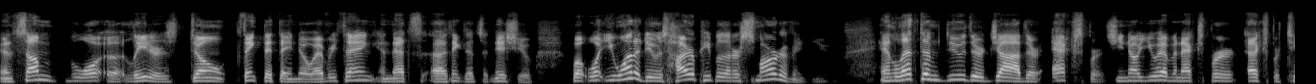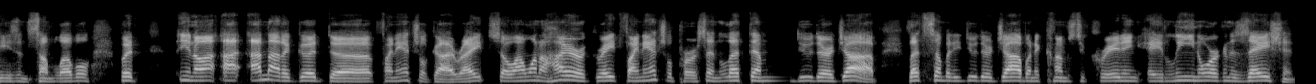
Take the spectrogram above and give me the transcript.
And some uh, leaders don't think that they know everything, and that's I think that's an issue. But what you want to do is hire people that are smarter than you. and let them do their job. They're experts. You know, you have an expert expertise in some level, but you know, I, am not a good uh, financial guy, right? So I want to hire a great financial person, let them do their job. Let somebody do their job when it comes to creating a lean organization.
